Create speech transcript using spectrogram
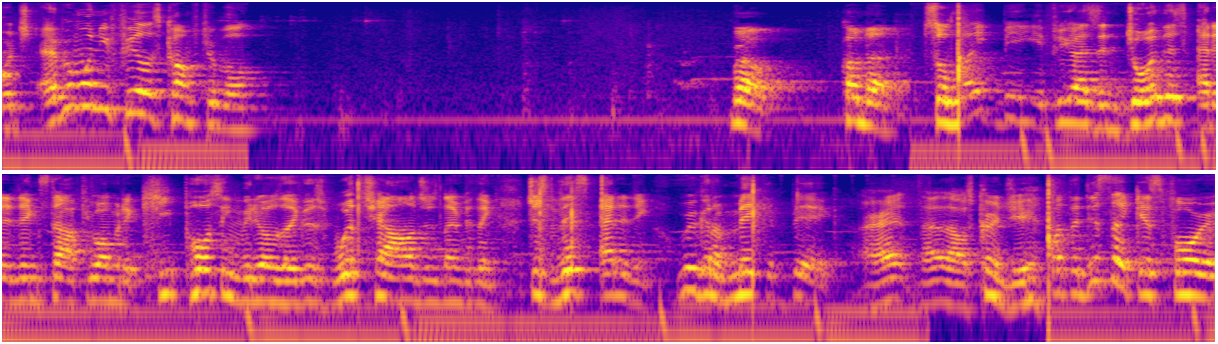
whichever one you feel is comfortable. Bro, down. So like being, if you guys enjoy this editing stuff, you want me to keep posting videos like this with challenges and everything, just this editing, we're gonna make it big, alright? That, that was cringy. But the dislike is for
